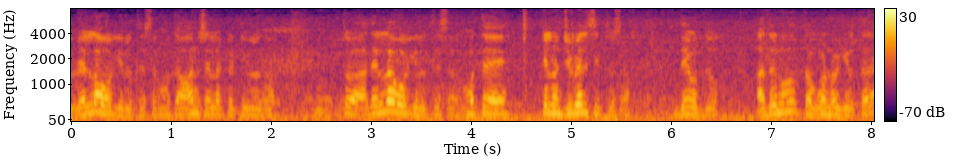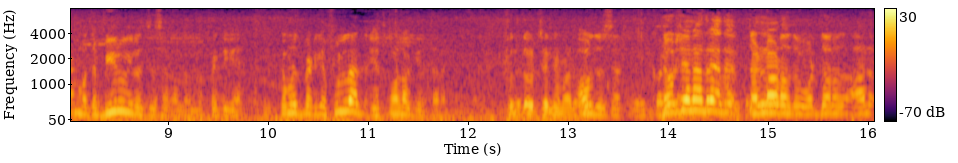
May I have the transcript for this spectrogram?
ಇದೆಲ್ಲ ಹೋಗಿರುತ್ತೆ ಸರ್ ಮತ್ತು ಆನ್ಸ್ ಎಲ್ಲ ಕಟ್ಟಿರೋದು. ಅದೆಲ್ಲ ಹೋಗಿರುತ್ತೆ ಸರ್ ಮತ್ತು ಕೆಲವೊಂದು ಜುವೆಲ್ಸ್ ಇತ್ತು ಸರ್ ದೇವ್ರದ್ದು. ಅದನ್ನು ತೊಗೊಂಡೋಗಿರ್ತಾರೆ ಮತ್ತು ಬೀರು ಇರುತ್ತೆ ಸರ್ ಅಲ್ಲೊಂದು ಪೆಟ್ಟಿಗೆ. ಕಮಲದ ಪೆಟ್ಟಿಗೆ ಫುಲ್ ಅದು ಎತ್ಕೊಂಡು ಹೋಗಿರ್ತಾರೆ. ಫುಲ್ ದೌರ್ಜನ್ಯ ಮಾಡೋದು ಹೌದು ಸರ್. ದೌರ್ಜನ್ಯ ಅಂದರೆ ಅದೇ ತಳ್ಳಾಡೋದು ಹೊಡೆದೋರೋದು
